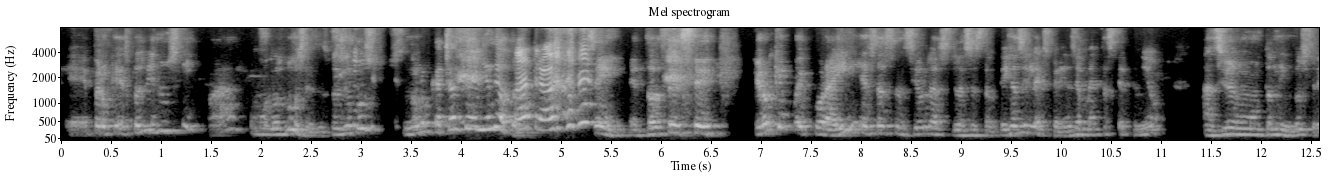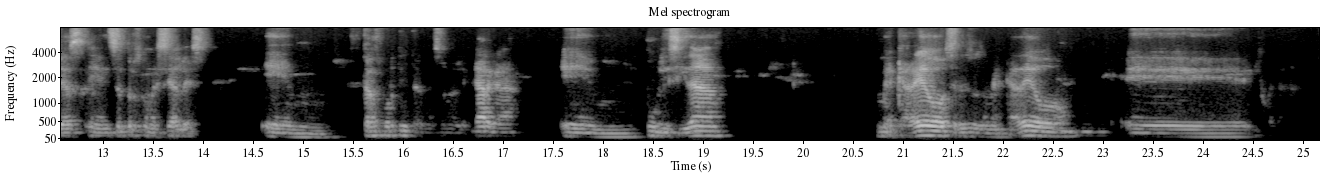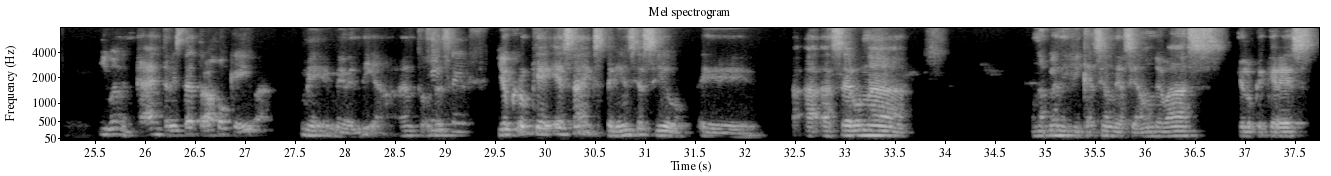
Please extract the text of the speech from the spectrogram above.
eh, pero que después viene un sí, como los buses. Después de un bus, no lo cachaste, viene otro. Otro. Sí, entonces eh, creo que pues, por ahí esas han sido las, las estrategias y la experiencia en ventas que he tenido han sido un montón de industrias, en centros comerciales, en transporte internacional de carga, en publicidad, mercadeo, servicios de mercadeo. Eh, y bueno, en cada entrevista de trabajo que iba, me, me vendía. Entonces, yo creo que esa experiencia ha sido eh, hacer una, una planificación de hacia dónde vas, qué es lo que querés,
